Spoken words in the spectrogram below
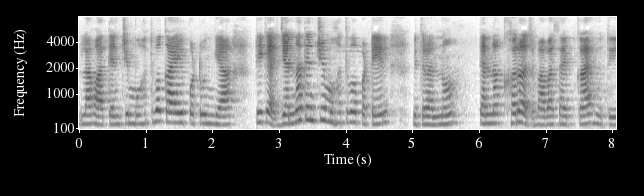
लावा. त्यांचे महत्त्व काय पटवून घ्या. ठीक आहे? ज्यांना त्यांचे महत्त्व पटेल मित्रांनो त्यांना खरंच बाबासाहेब काय होते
